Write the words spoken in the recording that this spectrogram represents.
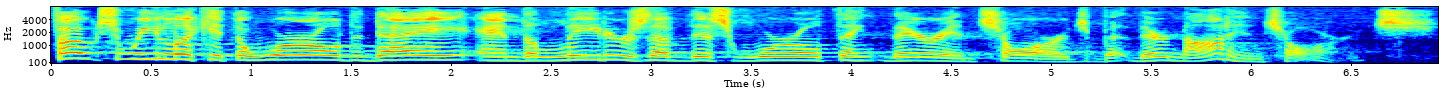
Folks, we look at the world today, and the leaders of this world think they're in charge, but they're not in charge.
